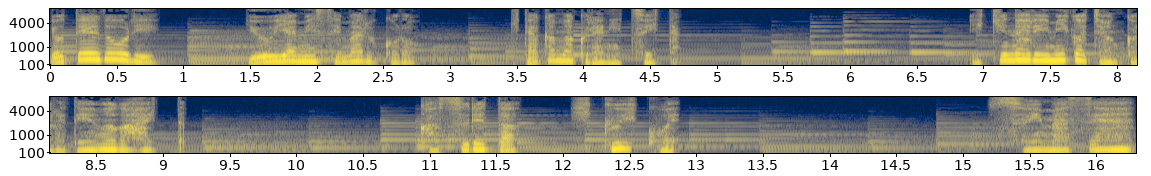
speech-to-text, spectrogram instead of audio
予定通り、夕闇迫る頃、北鎌倉に着いた。いきなり美香ちゃんから電話が入った。かすれた低い声。すいません。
